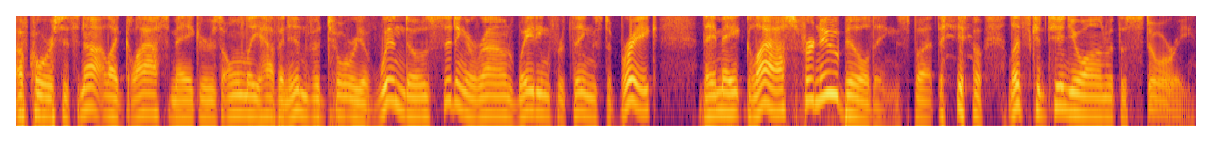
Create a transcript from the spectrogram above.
Of course, it's not like glassmakers only have an inventory of windows sitting around waiting for things to break. They make glass for new buildings. But, you know, let's continue on with the story.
